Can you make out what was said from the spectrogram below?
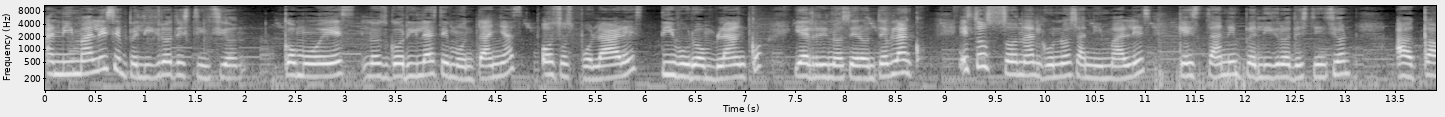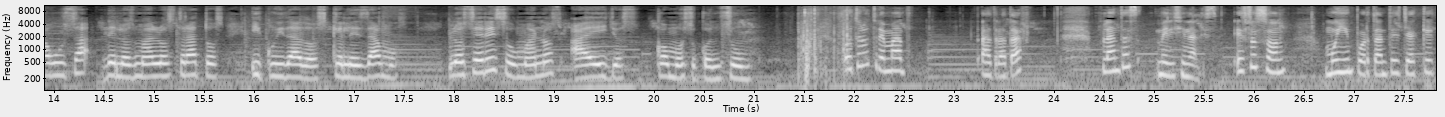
animales en peligro de extinción como es los gorilas de montañas, osos polares, tiburón blanco y el rinoceronte blanco. Estos son algunos animales que están en peligro de extinción a causa de los malos tratos y cuidados que les damos los seres humanos a ellos como su consumo. Otro tema a tratar, plantas medicinales. Estos son muy importantes ya que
